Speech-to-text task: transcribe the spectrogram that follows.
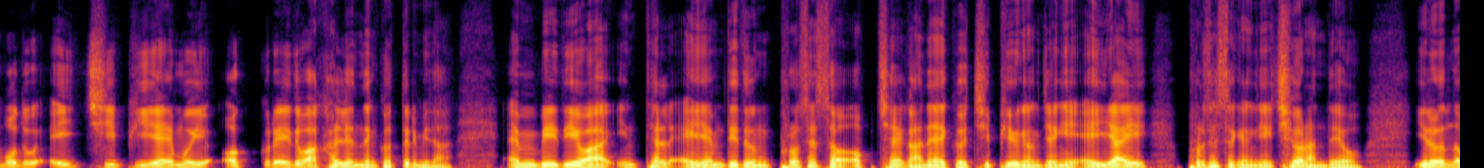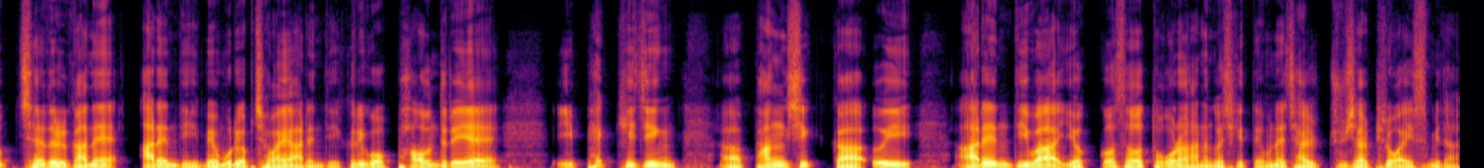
모두 HBM의 업그레이드와 관련된 것들입니다. 엔비디아와 인텔, AMD 등 프로세서 업체 간의 그 GPU 경쟁이 AI 프로세서 경쟁이 치열한데요. 이런 업체들 간의 R&D, 메모리 업체와의 R&D, 그리고 파운드리의 이 패키징 아, 방식과의 R&D와 엮어서 돌아가는 것이기 때문에 잘 주시할 필요가 있습니다.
